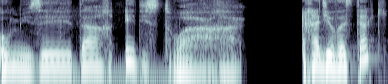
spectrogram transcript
au musée d'art et d'histoire. Radio -Vostok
